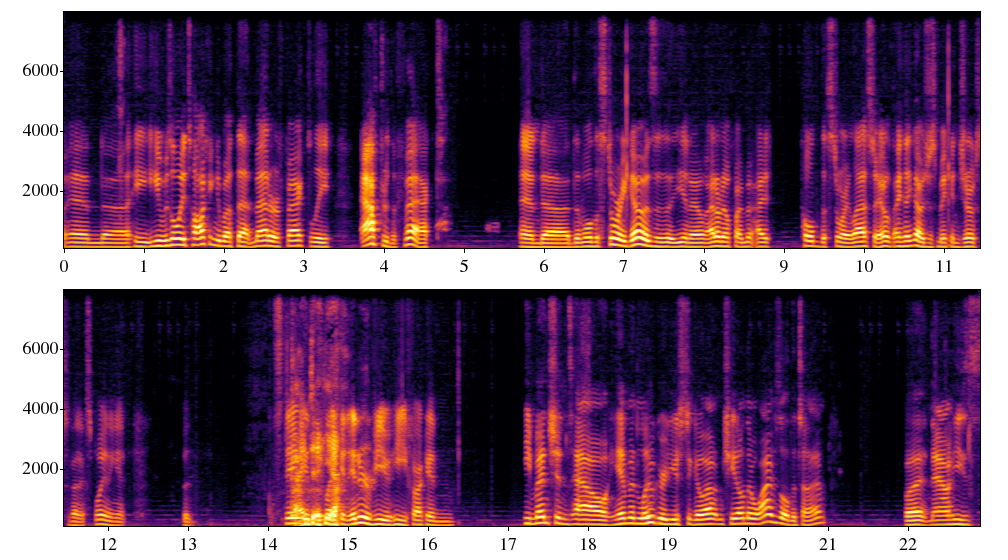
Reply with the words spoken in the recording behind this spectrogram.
and uh, he he was only talking about that matter of factly after the fact. And uh, the, well, the story goes is that, you know I don't know if I I told the story last week. I don't. I think I was just making jokes without explaining it. But Sting, in, Kinda, like yeah. an interview, he fucking he mentions how him and Luger used to go out and cheat on their wives all the time, but now he's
